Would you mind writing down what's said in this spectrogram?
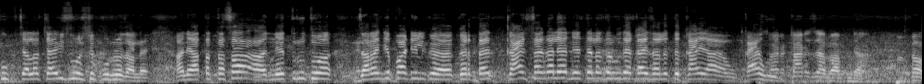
खूप त्याला चाळीस वर्ष पूर्ण झालं आहे आणि आता तसा नेतृत्व जरांगे पाटील करतायत. काय सांगाल या नेत्याला? जर उद्या काय झालं तर काय काय होईल? सरकार जबाबदार हा,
